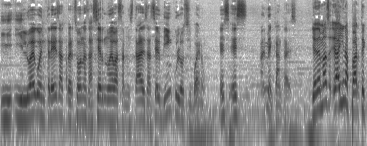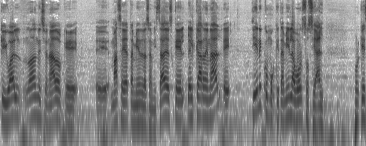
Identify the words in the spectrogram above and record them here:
y, y luego entre esas personas hacer nuevas amistades, hacer vínculos y bueno, es, es a mí me encanta eso. Y además hay una parte que igual no has mencionado que eh, más allá también de las amistades, que el, el cardenal eh, tiene como que también labor social. Porque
